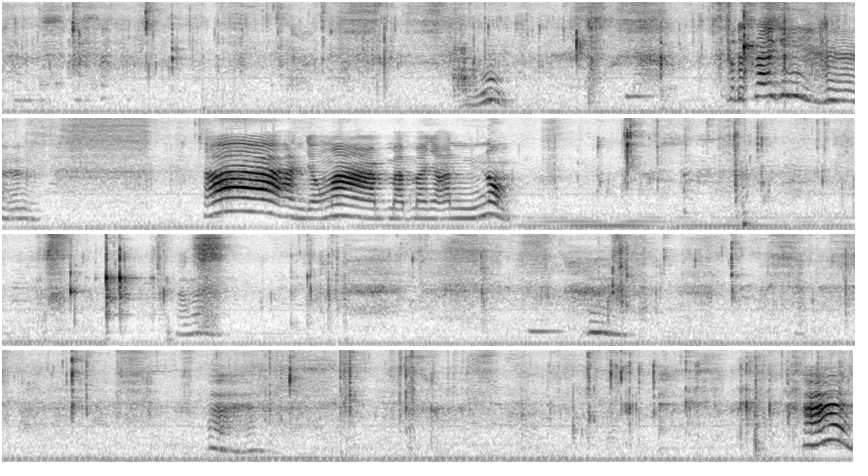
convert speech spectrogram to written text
Harus bisa. uh. pedes lagi ah anjang mah mah banyakan minum Hmm. Hmm. Hmm. Hmm.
